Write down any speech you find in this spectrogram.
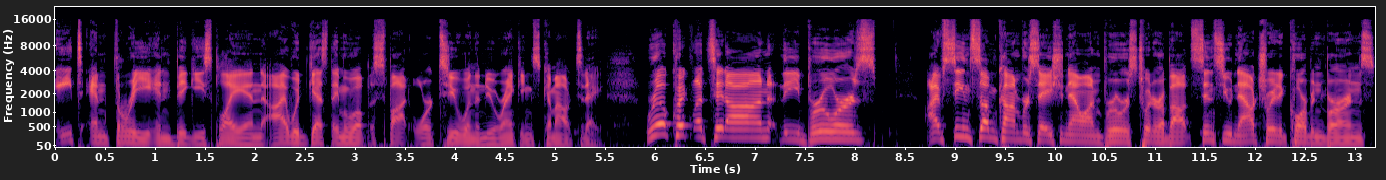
8 and 3 in Big East play, and I would guess they move up a spot or two when the new rankings come out today. Real quick, let's hit on the Brewers. I've seen some conversation now on Brewers Twitter about since you now traded Corbin Burnes,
